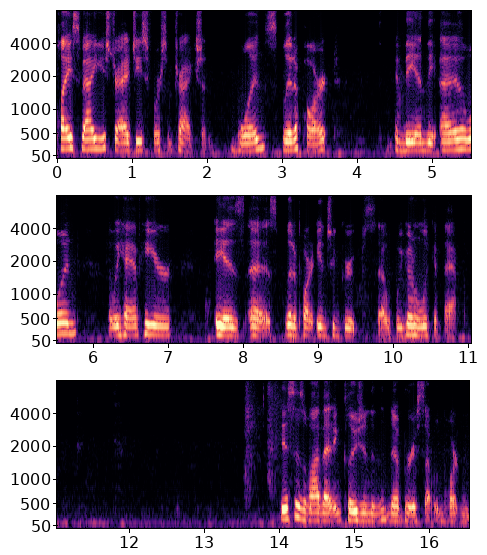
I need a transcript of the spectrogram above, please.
Place value strategies for subtraction. One, split apart. And then the other one that we have here is uh, split apart into groups. So we're going to look at that. This is why that inclusion in the number is so important.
